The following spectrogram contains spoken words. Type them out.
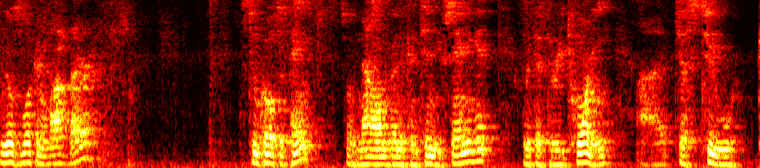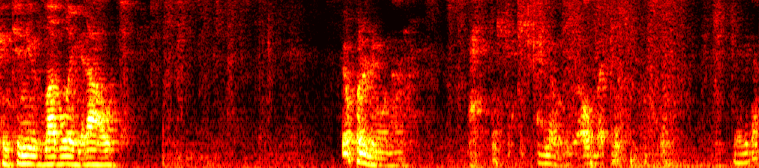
Wheels looking a lot better. It's two coats of paint. So now I'm going to continue sanding it with a 320 uh, just to continue leveling it out. We'll put a new one on. I know we will, but we go.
